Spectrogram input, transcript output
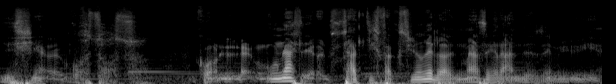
Decía, gozoso, con una satisfacción de las más grandes de mi vida.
